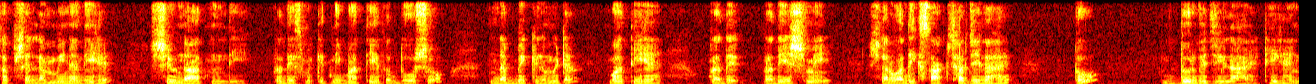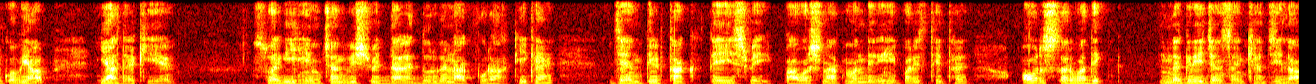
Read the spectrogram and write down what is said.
सबसे लंबी नदी है शिवनाथ नदी। प्रदेश में कितनी बहती है? तो 290 किलोमीटर बहती है। प्रदे, प्रदेश में सर्वाधिक साक्षर जिला है तो दुर्ग जिला है। ठीक है इनको भी आप याद रखिए। स्वर्गीय हेमचंद विश्वविद्यालय दुर्ग नागपुरा। ठीक है जैन तीर्थक तेईसवें पावरसनाथ मंदिर यहीं पर स्थित है। और सर्वाधिक नगरीय जनसंख्या जिला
